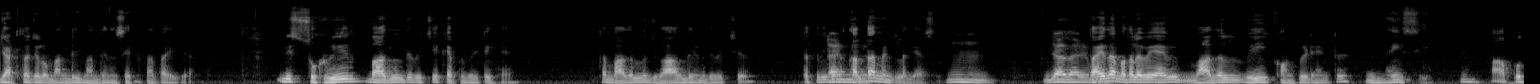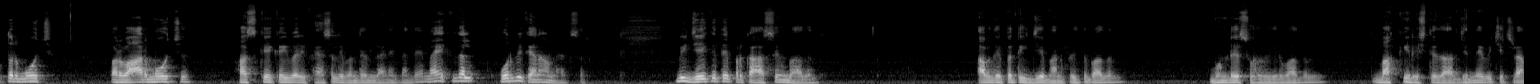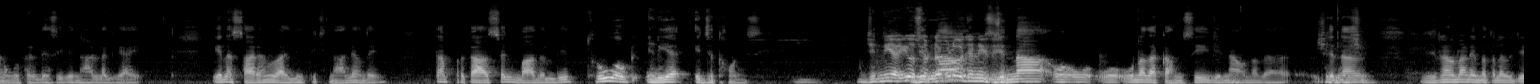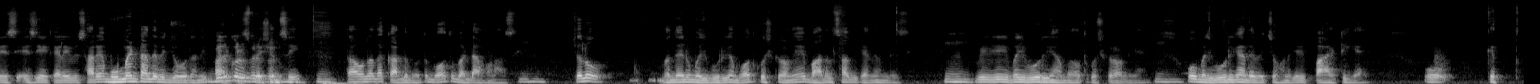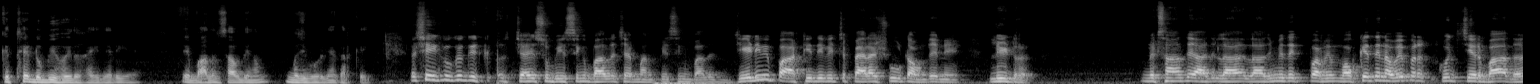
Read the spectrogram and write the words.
ਜੱਟ ਤਾਂ ਚਲੋ ਮੰਨਦੇ ਹੀ ਮੰਨਦੇ ਨੇ ਸਿੱਖ ਤਾਂ ਭਾਈਚਾਰਾ। ਵੀ ਸੁਖਵੀਰ ਬਾਦਲ ਦੇ ਵਿੱਚ ਇਹ ਕੈਪੇਬਿਲਿਟੀ ਹੈ। ਤਾਂ ਬਾਦਲ ਨੂੰ ਜਵਾਬ ਦੇਣ ਦੇ ਵਿੱਚ ਤਕਰੀਬਨ। ਅੱਧਾ ਮਿੰਟ ਲੱਗਿਆ ਸੀ। ਹੂੰ ਹੂੰ। ਜ਼ਿਆਦਾ ਤਾਂ ਇਹਦਾ ਮਤਲਬ ਇਹ ਹੈ ਵੀ ਬਾਦਲ ਵੀ ਕੌਨਫੀਡੈਂਟ ਨਹੀਂ ਸੀ। ਹਾਂ। ਪੁੱਤਰ ਮੋਹ 'ਚ ਪਰਿਵਾਰ ਮੋਹ 'ਚ ਫਸ ਕੇ ਕਈ ਵਾਰੀ ਫੈਸਲੇ ਬੰਦੇ ਨੂੰ ਲੈਣੇ ਪੈਂਦੇ ਆ। ਮੈਂ ਇੱਕ ਗੱਲ ਹੋਰ ਵੀ ਕਹਿਣਾ ਹੁੰਦਾ ਅਕਸਰ ਵੀ ਜੇ ਕਿਤੇ ਪ੍ਰਕਾਸ਼ ਸਿੰਘ ਬਾਦਲ ਆਪਦੇ ਭਤੀਜੇ ਮਨਪ੍ਰੀਤ ਬਾਦਲ ਮੁੰਡੇ ਸੁਖਵੀਰ ਬਾਦਲ ਬਾਕੀ ਰਿਸ਼ਤੇਦਾਰ ਜਿੰਨੇ ਵੀ ਚਿਚੜਾ ਵਾਂਗੂ ਫਿਰਦੇ ਸੀਗੇ ਨਾਲ ਲੱਗੇ ਆਏ ਇਹਨਾਂ ਸਾਰਿਆਂ ਨੂੰ ਰਾਜਨੀਤੀ 'ਚ ਨਾ ਲਿਆਉਂਦੇ ਤਾਂ ਪ੍ਰਕਾਸ਼ ਸਿੰਘ ਬਾਦਲ ਦੀ ਥਰੂ ਆਊਟ ਇੰਡੀਆ ਇੱਜ਼ਤ ਹੋਣੀ ਸੀ। ਜਿੰਨੀ ਆਈ ਉਸ ਤੋਂ ਡਬਲ ਹੋ ਜਾਣੀ ਸੀ। ਜਿੰਨਾ ਉਹ ਉਹ- ਉਹ- ਉਹਨਾਂ ਦਾ ਕੰਮ ਸੀ ਜਿੰਨਾ ਉਹਨਾਂ ਦਾ ਜਿੰਨਾ ਜਿੰਨਾ ਉਹਨਾਂ ਨੇ ਮਤਲਬ ਜੇ ਇਸ ਇਸ ਇਹ ਕਹ ਲਈ ਵੀ ਸਾਰੇ ਮੂਵਮੈਂਟਾਂ ਦੇ ਵਿੱਚ ਜੋ ਉਹਨਾਂ ਦੀ ਬਿਲਕੁਲ। ਸੀ ਤਾਂ ਉਹਨਾਂ ਦਾ ਕੱਦ ਬਹੁਤ ਬਹੁਤ ਵੱਡਾ ਹੋਣਾ ਸੀ। ਚਲੋ ਬੰਦੇ ਨੂੰ ਮਜਬੂਰੀਆਂ ਬਹੁਤ ਕੁਝ ਕਰਾਉਂਦੀਆਂ ਇਹ ਬਾਦਲ ਸਾਹਿਬ ਵੀ ਕਹਿੰਦੇ ਹੁੰਦੇ ਸੀ ਵੀ ਵੀ ਮਜਬੂਰੀਆਂ ਬਹੁਤ ਕੁਝ ਕਰਾਉਂਦੀਆਂ। ਉਹ ਮਜਬੂਰੀਆਂ ਦੇ ਵਿੱਚ ਹੁਣ ਜਿਹੜੀ ਪਾਰਟੀ ਹੈ ਉਹ ਕਿੱਥੇ ਡੁੱਬੀ ਹੋਈ ਦਿਖਾਈ ਦੇ ਰਹੀ ਹੈ। ਇਹ ਬਾਦਲ ਸਾਹਿਬ ਦੀਆਂ ਮਜਬੂਰੀਆਂ ਕਰਕੇ ਅੱਛਾ ਕਿਉਂਕਿ ਚਾਹੇ ਸੁਖਬੀਰ ਸਿੰਘ ਬਾਦਲ, ਚਾਹੇ ਮਨਪ੍ਰੀਤ ਸਿੰਘ ਬਾਦਲ, ਜਿਹੜੀ ਵੀ ਪਾਰਟੀ ਦੇ ਵਿੱਚ ਪੈਰਾਸ਼ੂਟ ਆਉਂਦੇ ਨੇ ਲੀਡਰ, ਨੁਕਸਾਨ ਤੇ ਆਜ ਲਾ- ਲਾਜ਼ਮੀ ਤੇ ਭਾਵੇਂ ਮੌਕੇ ਤੇ ਨਾ ਹੋਵੇ, ਪਰ ਕੁਝ ਚਿਰ ਬਾਅਦ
